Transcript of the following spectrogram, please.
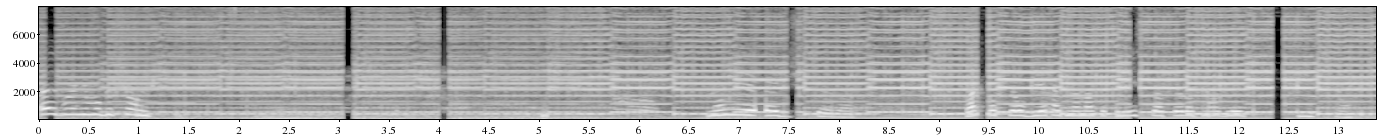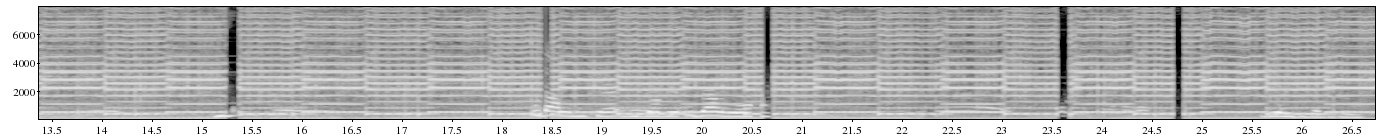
Ej, bo ja nie mogę wsiąść. No nie jedź teraz. Tak to chciał wjechać na nasze miejsce, a teraz nagle chce. Udało mi się, widzowie, udało. Wiem, było.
